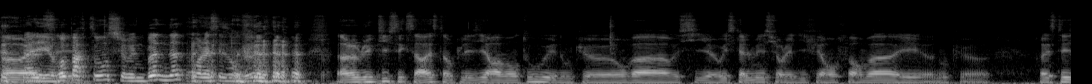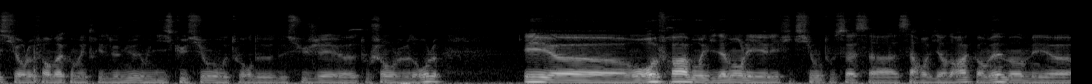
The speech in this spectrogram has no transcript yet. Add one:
Ah ouais, Allez, repartons sur une bonne note pour la saison 2. Alors, L'objectif c'est que ça reste un plaisir avant tout et donc euh, on va aussi euh, oui, se calmer sur les différents formats et euh, donc euh, rester sur le format qu'on maîtrise le mieux, donc une discussion autour de, de sujets euh, touchant au jeu de rôle. Et euh, on refera, bon évidemment les, les fictions, tout ça, ça, ça reviendra quand même, hein, mais euh,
